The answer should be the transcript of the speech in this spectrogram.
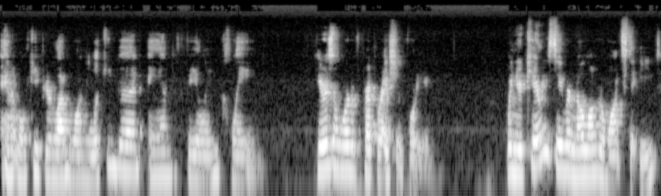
and it will keep your loved one looking good and feeling clean. Here's a word of preparation for you. When your care receiver no longer wants to eat,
